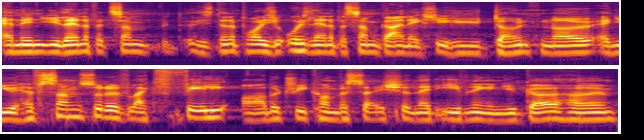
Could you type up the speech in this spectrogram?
and then you land up at some these dinner parties, you always land up with some guy next to you who you don't know, and you have some sort of like fairly arbitrary conversation that evening, and you go home,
